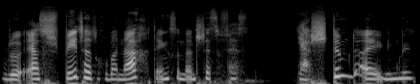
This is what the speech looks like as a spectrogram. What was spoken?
wo du erst später drüber nachdenkst und dann stellst du fest, ja, stimmt eigentlich.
